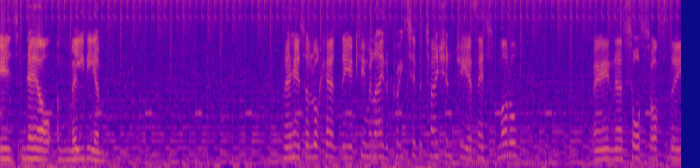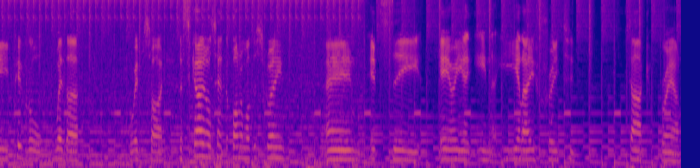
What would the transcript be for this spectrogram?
is now medium. Now here's a look at the accumulated precipitation GFS model and uh, source off the Pivotal Weather website. The scale's at the bottom of the screen and it's the area in yellow through to dark brown.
